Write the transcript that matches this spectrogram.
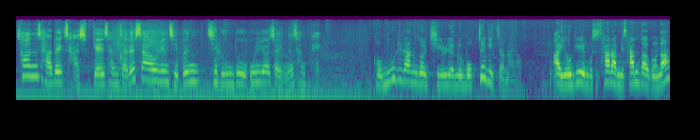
1,440개의 상자를 쌓아 올린 집은 지붕도 올려져 있는 상태. 건물이라는 걸 지으려면 목적이 있잖아요. 아 여기에 무슨 사람이 산다거나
